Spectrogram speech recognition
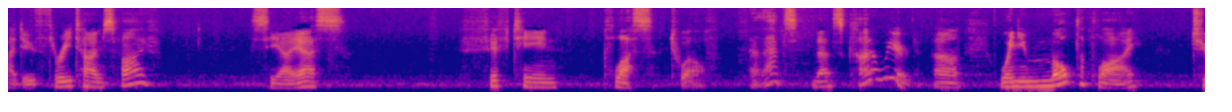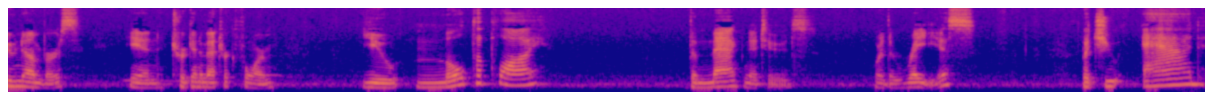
I do 3 times 5, CIS, 15 plus 12. Now that's, that's kind of weird. Um, when you multiply two numbers in trigonometric form, you multiply the magnitudes, or the radius, but you add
